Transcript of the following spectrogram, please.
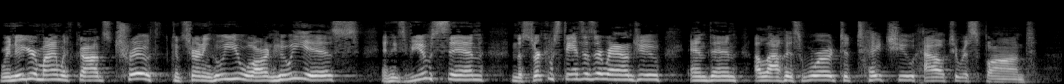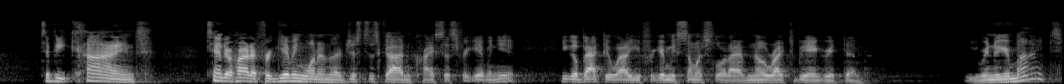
Renew your mind with God's truth concerning who you are and who He is and His view of sin and the circumstances around you, and then allow His Word to teach you how to respond, to be kind, tenderhearted, forgiving one another just as God and Christ has forgiven you. You go back to, wow, you forgive me so much, Lord, I have no right to be angry at them. You renew your mind.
